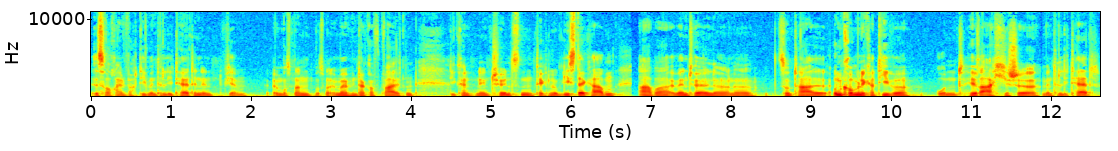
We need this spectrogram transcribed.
ist auch einfach die Mentalität in den Firmen. Äh, muss man, muss man immer im Hinterkopf behalten. Die könnten den schönsten Technologie-Stack haben, aber eventuell eine, eine total unkommunikative und hierarchische Mentalität,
